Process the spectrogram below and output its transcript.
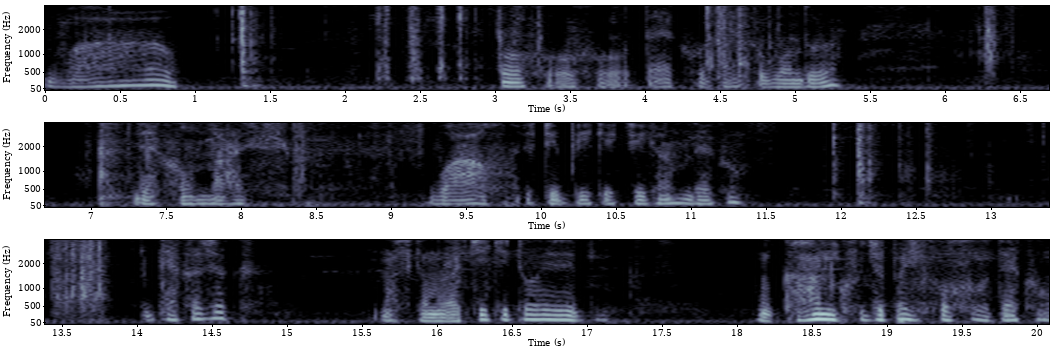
ওয়াও ও হো হো দেখো দেখো বন্ধুরা দেখো নাইস ওয়াও এটি বিগ একটি গান, দেখো দেখা যাক। আজকে আমরা কি কি টয়ে গান খুঁজে পাই। ওহো, দেখো।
